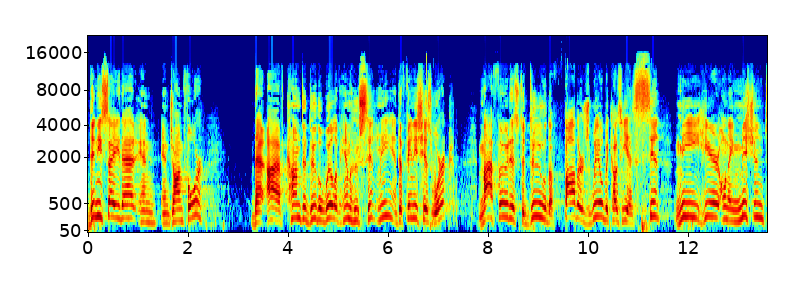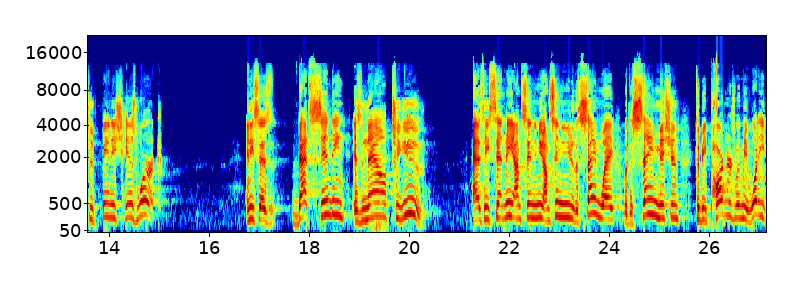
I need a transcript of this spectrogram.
Didn't he say that in, in John 4? That I have come to do the will of him who sent me and to finish his work? My food is to do the Father's will because he has sent me here on a mission to finish his work. And he says, that sending is now to you. As He sent me, I'm sending you. I'm sending you the same way with the same mission to be partners with me. What he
